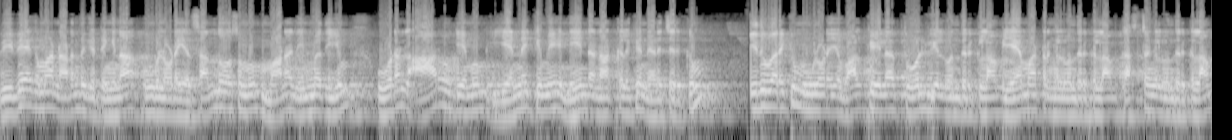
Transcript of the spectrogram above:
விவேகமா நடந்துகிட்டீங்கன்னா உங்களுடைய சந்தோஷமும் மன நிம்மதியும் உடல் ஆரோக்கியமும் என்னைக்குமே நீண்ட நாட்களுக்கு நினைச்சிருக்கும் இதுவரைக்கும் உங்களுடைய வாழ்க்கையில தோல்விகள் வந்திருக்கலாம் ஏமாற்றங்கள் வந்திருக்கலாம் கஷ்டங்கள் வந்திருக்கலாம்.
